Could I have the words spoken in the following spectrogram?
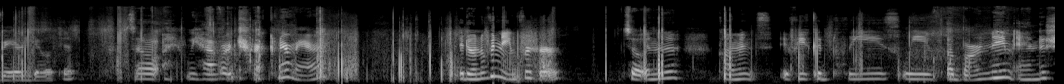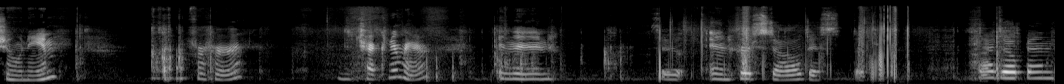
very delicate. So we have our Trakehner mare. I don't have a name for her. So in the comments, if you could please leave a barn name and a show name for her, the Trakehner mare, and then so and her stall just like slides open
